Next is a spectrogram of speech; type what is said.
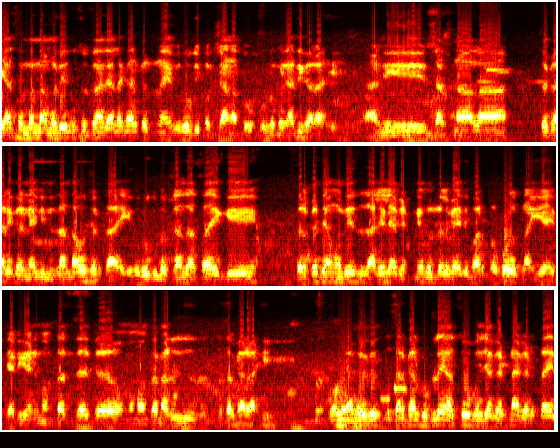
या संबंधामध्ये सूचना द्यायला काय हरकत नाही. विरोधी पक्षांना तो पूर्णपणे अधिकार आहे. आणि शासनाला सहकार्य करण्याची निदान आवश्यकता आहे. विरोधी पक्षांचं असं आहे की कलकत्त्यामध्ये झालेल्या घटनेबद्दल काही ते फार बोलत नाही आहे त्या ठिकाणी ममता ममता बॅनर्जी सरकार आहे. त्यामुळे सरकार कुठलंही असो पण ज्या घटना घडतायत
